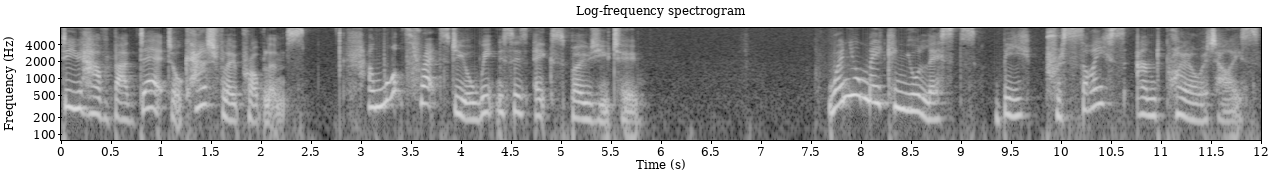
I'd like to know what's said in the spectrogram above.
Do you have bad debt or cash flow problems? And what threats do your weaknesses expose you to? When you're making your lists, be precise and prioritise.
